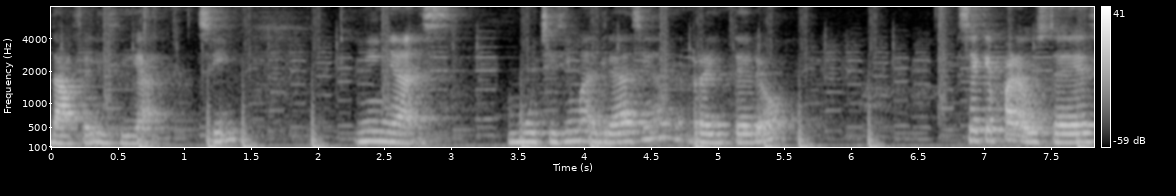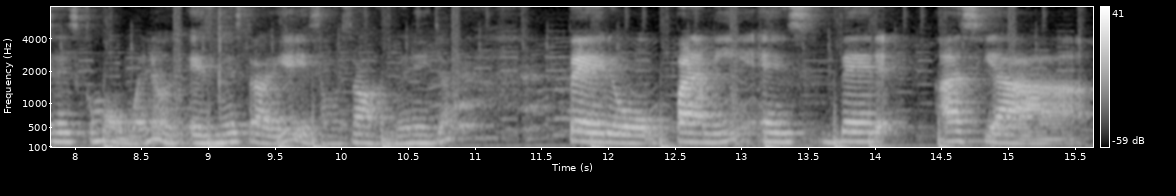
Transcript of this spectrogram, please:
da felicidad, ¿sí? Niñas, muchísimas gracias. Reitero, sé que para ustedes es como, bueno, es nuestra vida y estamos trabajando en ella, pero para mí es ver hacia,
